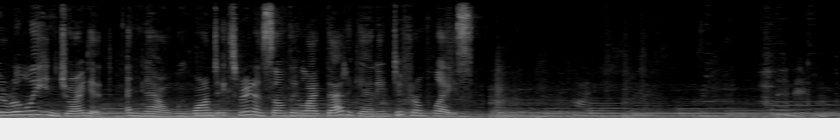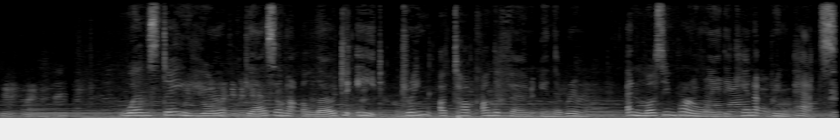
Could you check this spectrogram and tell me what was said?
We really enjoyed it, and now we want to experience something like that again in different place. When staying here, guests are not allowed to eat, drink, or talk on the phone in the room. And most importantly, they cannot bring pets.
